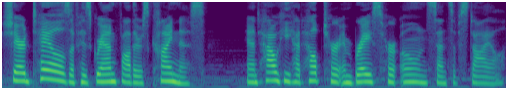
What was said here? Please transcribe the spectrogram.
shared tales of his grandfather's kindness and how he had helped her embrace her own sense of style.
